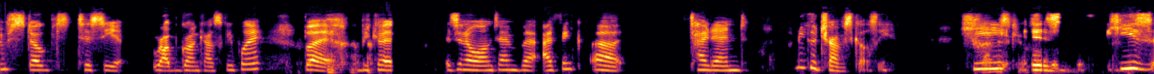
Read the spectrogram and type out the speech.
I'm stoked to see Rob Gronkowski play, but because it's been a long time. But I think uh, tight end. I'm gonna go Travis Kelce. He Travis Kelce. is he's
